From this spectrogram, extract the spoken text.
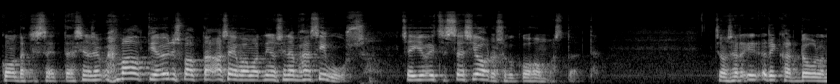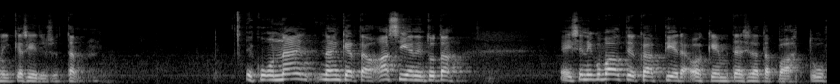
kontaktissa. Että siinä se valtio, Yhdysvaltain asevoimat, niin on siinä vähän sivussa. Se ei ole itse asiassa johdossa koko hommasta. Että se on se Richard Dolanin käsitys, että ja kun on näin, näin kertaa asia, niin tota, ei se niin valtiokaan tiedä oikein, mitä siellä tapahtuu.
